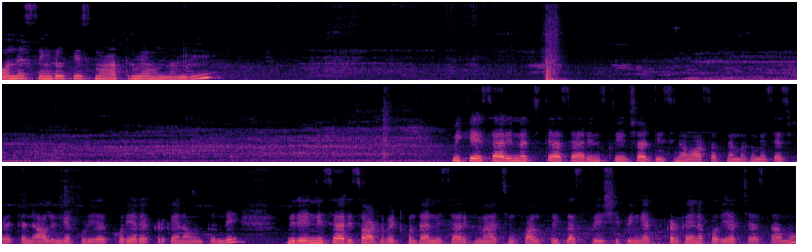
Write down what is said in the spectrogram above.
ఓన్లీ సింగిల్ పీస్ మాత్రమే ఉందండి. మీకు ఏ శారీ నచ్చితే ఆ శారీని స్క్రీన్ షాట్ తీసి నా వాట్సాప్ నెంబర్కి మెసేజ్ పెట్టండి. ఆల్ ఇండియా కొరియర్ కొరియర్ ఎక్కడికైనా ఉంటుంది. మీరు ఎన్ని శారీస్ ఆర్డర్ పెట్టుకుంటే అన్ని శారీకి matching fall free plus free shipping ఎక్కడికైనా కొరియర్ చేస్తాము.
